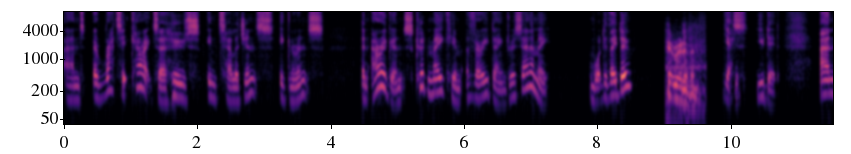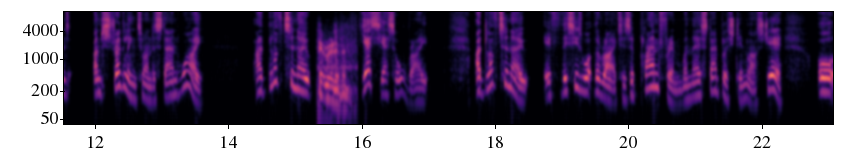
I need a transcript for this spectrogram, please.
and erratic character whose intelligence, ignorance, and arrogance could make him a very dangerous enemy. And what did they do? Get rid of him. Yes, you did. And I'm struggling to understand why. I'd love to know. Get rid of him. Yes, yes, all right. I'd love to know if this is what the writers had planned for him when they established him last year. Or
